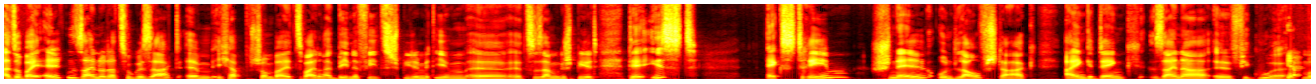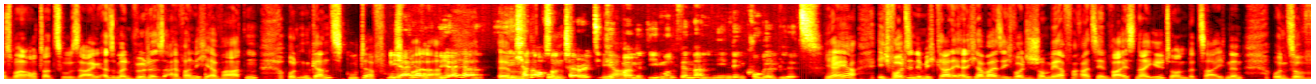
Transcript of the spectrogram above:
also bei Elton sei nur dazu gesagt, ähm, ich habe schon bei zwei, drei Benefiz-Spielen mit ihm äh, zusammengespielt. Der ist extrem schnell und laufstark eingedenk seiner äh, Figur, ja. muss man auch dazu sagen. Also man würde es einfach nicht erwarten und ein ganz guter Fußballer. Ja, ja. ja, ja. Ähm, ich hatte auch so ein Charity ja. mal mit ihm und wir nannten ihn den Kugelblitz. Ja, ja. Ich wollte nämlich gerade ehrlicherweise, ich wollte ihn schon mehrfach als den weißen Ailton bezeichnen und so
